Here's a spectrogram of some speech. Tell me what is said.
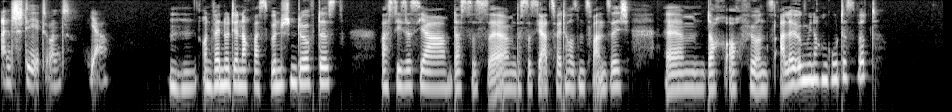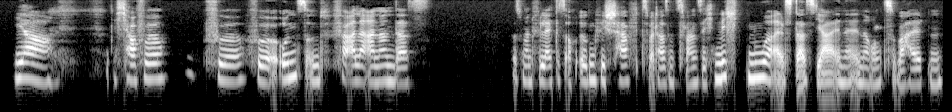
ansteht und ja. Mhm. Und wenn du dir noch was wünschen dürftest, was dieses Jahr, dass es, ähm, dass das Jahr 2020 ähm, doch auch für uns alle irgendwie noch ein gutes wird? Ja, ich hoffe für, für uns und für alle anderen, dass dass man vielleicht es auch irgendwie schafft, 2020 nicht nur als das Jahr in Erinnerung zu behalten,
